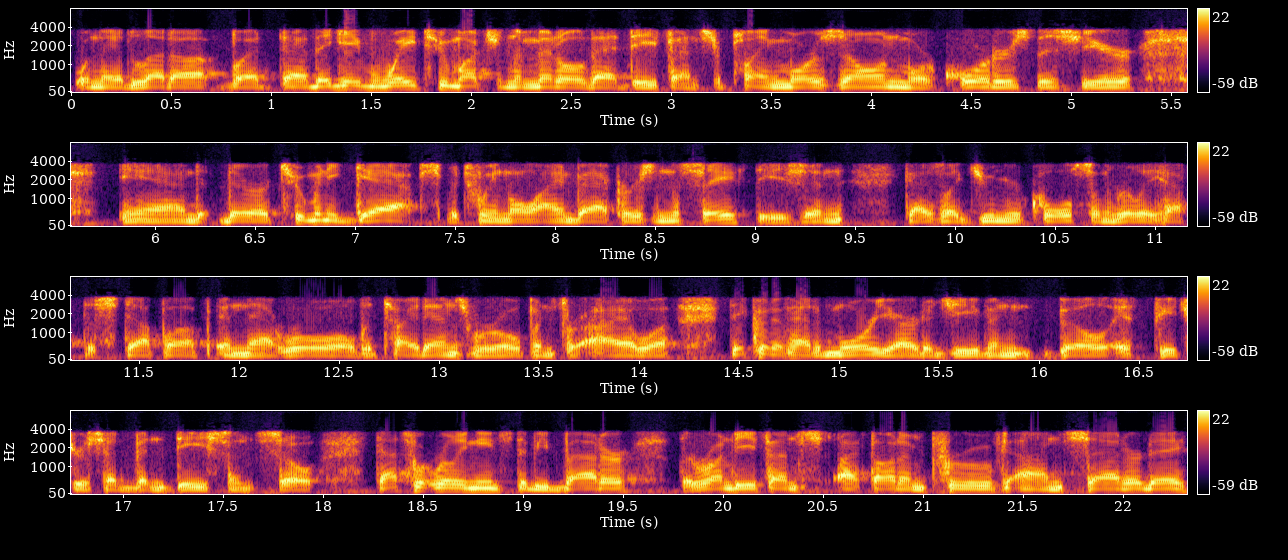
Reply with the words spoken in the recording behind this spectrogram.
when they had let up, but uh, they gave way too much in the middle of that defense. They're playing more zone, more quarters this year, and there are too many gaps between the linebackers and the safeties. And guys like Junior Colson really have to step up in that role. The tight ends were open for Iowa. They could have had more yardage, even Bill, if Petras had been decent. That's what really needs to be better. The run defense, I thought, improved on Saturday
